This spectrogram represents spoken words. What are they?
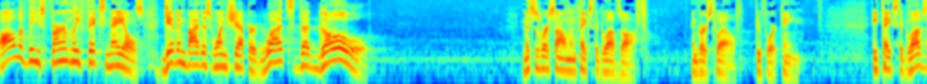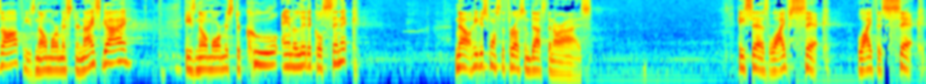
all of these firmly fixed nails given by this one shepherd. What's the goal? And this is where Solomon takes the gloves off in verse 12 through 14. He takes the gloves off. He's no more Mr. Nice Guy. He's no more Mr. Cool, analytical cynic. No, he just wants to throw some dust in our eyes. He says, Life's sick. Life is sick.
